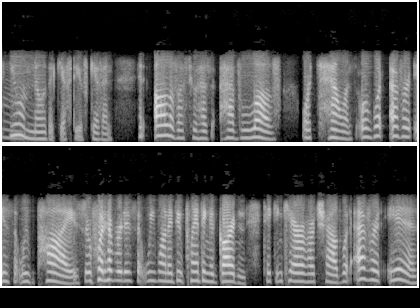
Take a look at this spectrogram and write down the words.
mm. you will know the gift you've given. And all of us who has have love or talents or whatever it is that we pies or whatever it is that we want to do, planting a garden, taking care of our child, whatever it is,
